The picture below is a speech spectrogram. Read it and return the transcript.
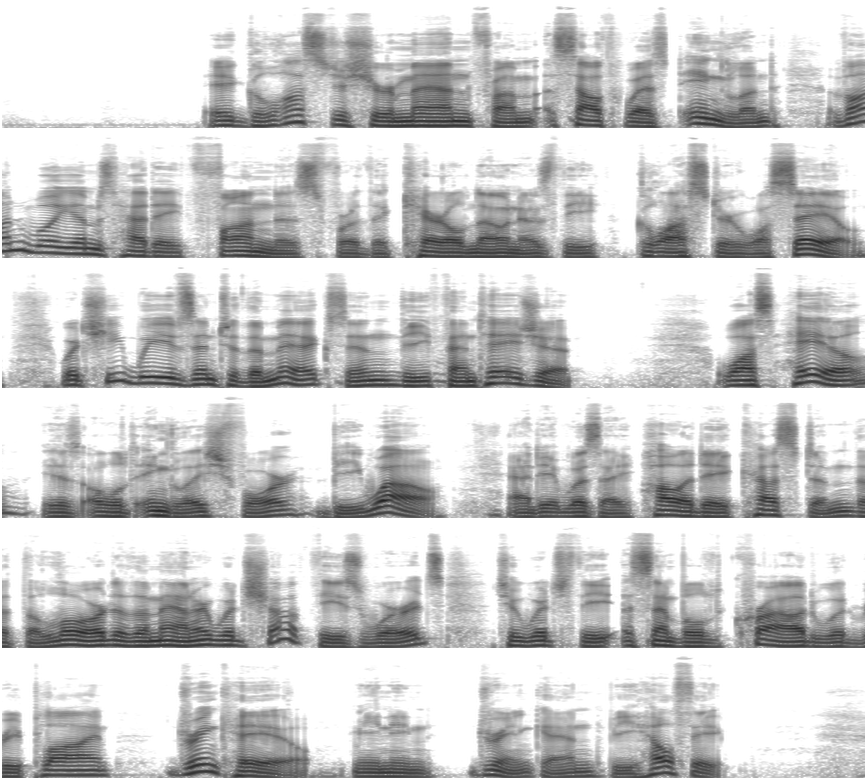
A Gloucestershire man from southwest England, Vaughan Williams had a fondness for the carol known as the Gloucester Wassail, which he weaves into the mix in the Fantasia. Washail is Old English for be well, and it was a holiday custom that the lord of the manor would shout these words, to which the assembled crowd would reply, Drink hail, meaning drink and be healthy.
